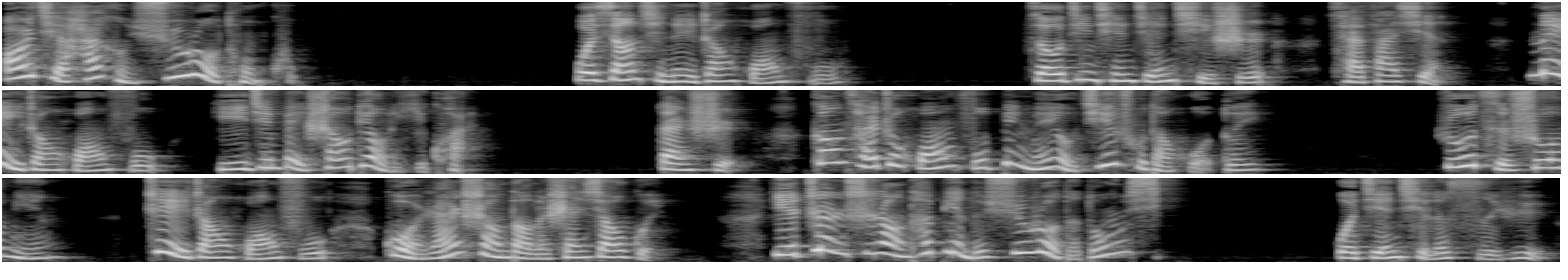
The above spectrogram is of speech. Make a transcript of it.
而且还很虚弱痛苦。我想起那张黄符，走近前捡起时，才发现那张黄符已经被烧掉了一块。但是刚才这黄符并没有接触到火堆，如此说明这张黄符果然伤到了山魈鬼，也正是让他变得虚弱的东西。我捡起了死玉，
